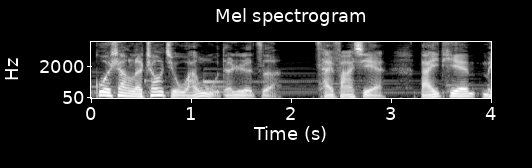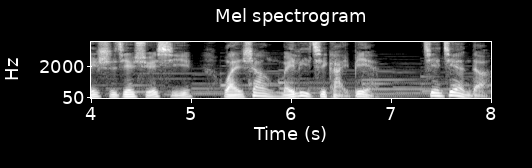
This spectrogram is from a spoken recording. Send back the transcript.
过上了朝九晚五的日子。才发现白天没时间学习，晚上没力气改变，渐渐的，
